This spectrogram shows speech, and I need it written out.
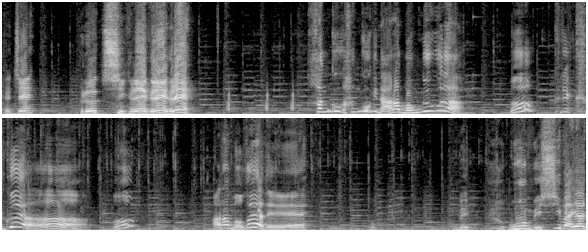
됐지? 그렇지 그래 그래 그래 한국 한국인 알아 먹는구나 어? 그래 그거야 어? 알아 먹어야 돼 어? 메? 오 메시바 야.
